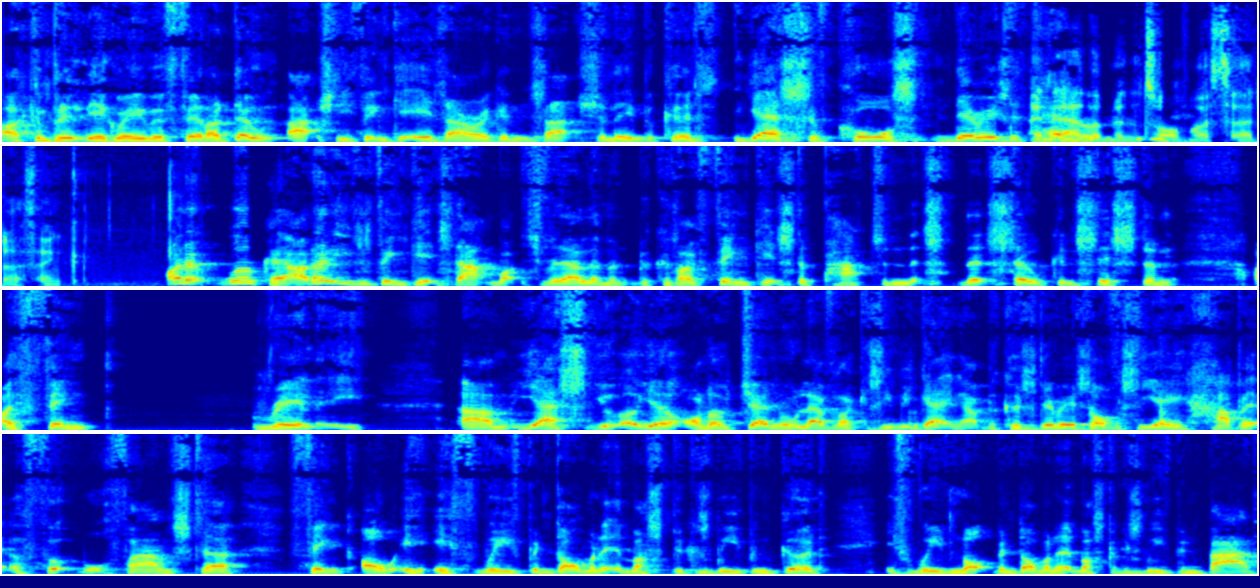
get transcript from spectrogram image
I completely agree with Phil. I don't actually think it is arrogance, actually, because yes, of course, there is a An element of, I said, I think. I don't. Okay, I don't even think it's that much of an element because I think it's the pattern that's that's so consistent. I think, really, um, yes, you, you know, on a general level, I can see what you're getting at because there is obviously a habit of football fans to think, oh, if we've been dominant, it must be because we've been good. If we've not been dominant, it must be because we've been bad,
